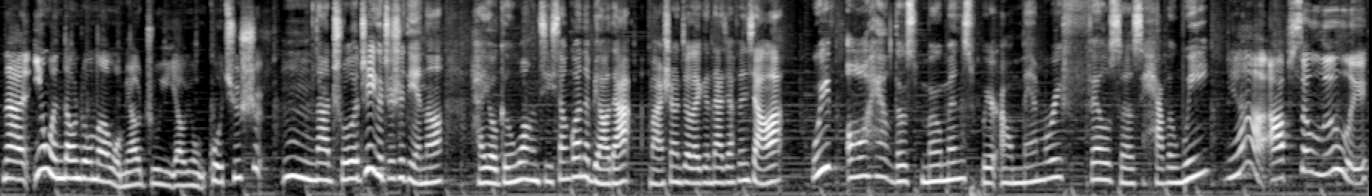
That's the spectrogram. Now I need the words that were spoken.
那英文当中呢，我们要注意要用过去式。嗯，那除了这个知识点呢，还有跟忘记相关的表达，马上就来跟大家分享了。We've all had those moments where our memory fails us, haven't we? Yeah, absolutely.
